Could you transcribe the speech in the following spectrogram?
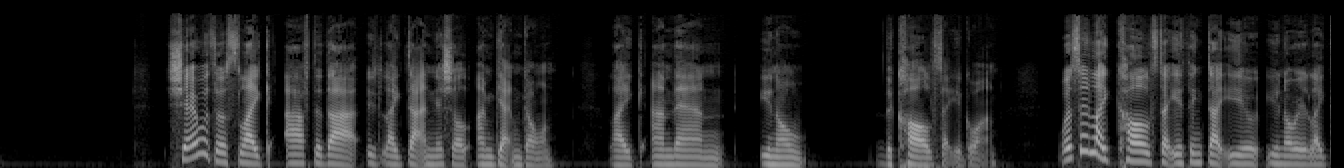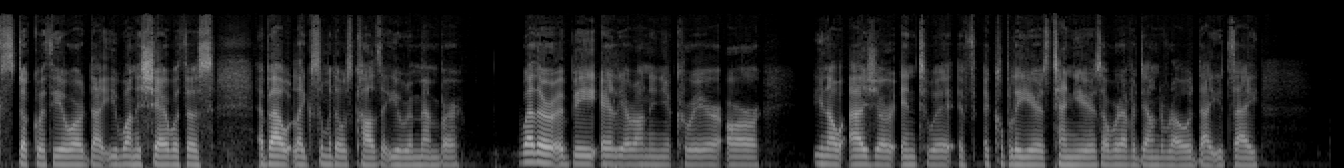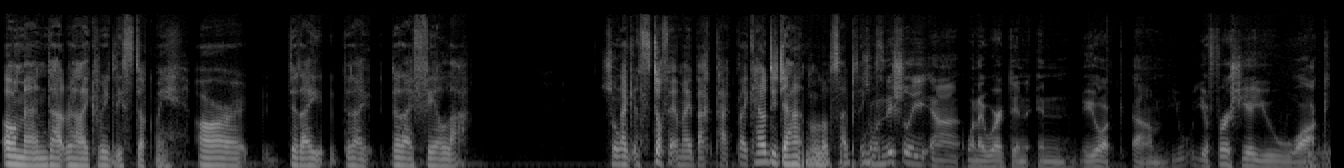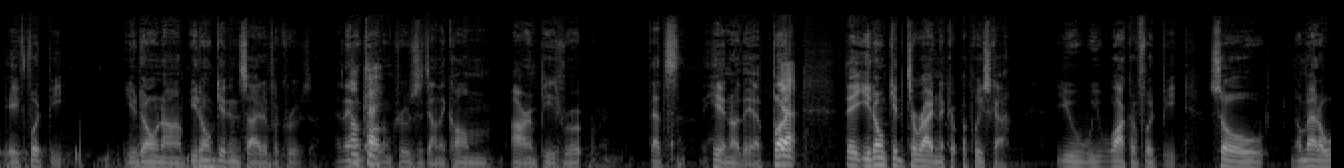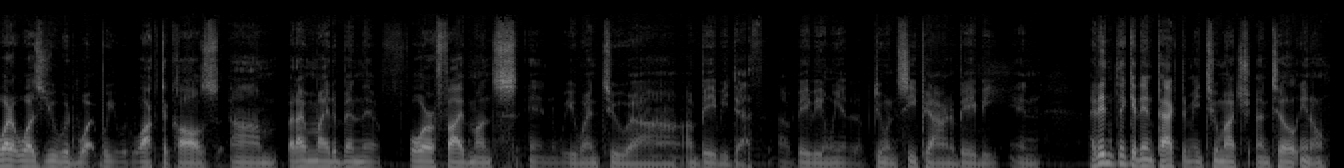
share with us, like after that, like that initial, I'm getting going, like, and then you know, the calls that you go on. Was there like calls that you think that you you know are like stuck with you, or that you want to share with us about like some of those calls that you remember, whether it be earlier on in your career or you know as you're into it, if a couple of years, ten years, or whatever down the road that you'd say, "Oh man, that like really stuck me," or did I did I did I feel that? So Like and stuff it in my backpack. Like how did you handle those type of things? So initially, uh, when I worked in, in New York, um, you, your first year you walk a foot beat. You don't um, you don't get inside of a cruiser, and they don't Okay. call them cruisers down. They call them RMPs. That's here nor there. But Yeah. they, you don't get to ride in a police car. You you walk a foot beat. So no matter what it was, you would what we would walk to calls. Um, but I might have been there four or five months, and we went to uh, a baby death, a baby, and we ended up doing CPR on a baby. And I didn't think it impacted me too much until you know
